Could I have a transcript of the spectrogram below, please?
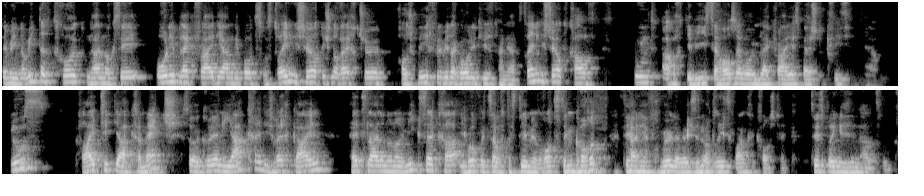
Dann bin ich noch weitergeholt und habe noch gesehen, ohne Black Friday Angebot, so das Trainingsshirt ist noch recht schön, kannst gleich viel wieder Goalie T-Shirt, habe ich das Trainingsshirt gekauft und einfach die weißen Hosen, die im Black Friday das Beste waren. Ja. Plus Freizeitjacke Match, so eine grüne Jacke, die ist recht geil. Hat es leider noch nicht im XL gehabt. Ich hoffe jetzt einfach, dass die mir trotzdem geht. Die habe ich einfach wollen, weil sie nur 30 Franken gekostet hat. Sonst bringe ich sie dann halt zurück.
